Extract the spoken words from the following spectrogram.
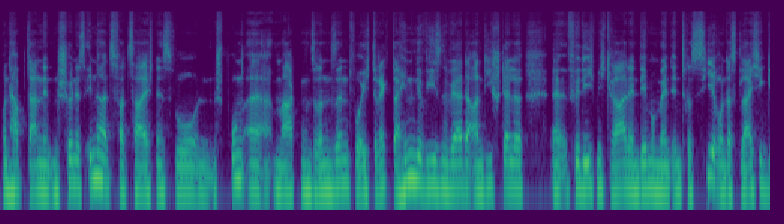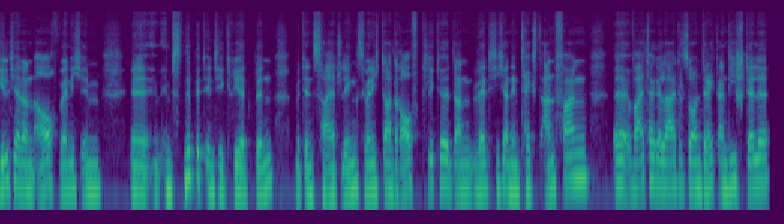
und habe dann ein schönes Inhaltsverzeichnis, wo Sprungmarken äh, drin sind, wo ich direkt dahin gewiesen werde an die Stelle, äh, für die ich mich gerade in dem Moment interessiere interessiere. Und das Gleiche gilt ja dann auch, wenn ich im, äh, im Snippet integriert bin mit den Sitelinks. Wenn ich da draufklicke, dann werde ich nicht an den Text anfangen äh, weitergeleitet, sondern direkt an die Stelle,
